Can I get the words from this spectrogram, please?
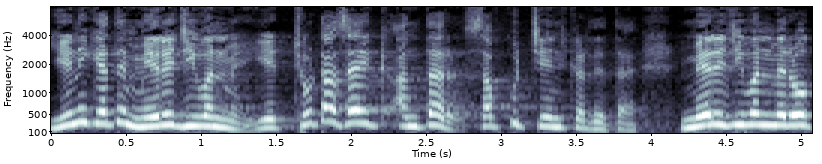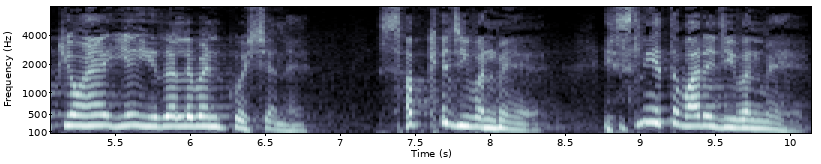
ये नहीं कहते मेरे जीवन में, ये छोटा सा एक अंतर सब कुछ चेंज कर देता है। मेरे जीवन में रोग क्यों है? ये इरेलीवेंट क्वेश्चन है। सबके जीवन में है, इसलिए तुम्हारे जीवन में है।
